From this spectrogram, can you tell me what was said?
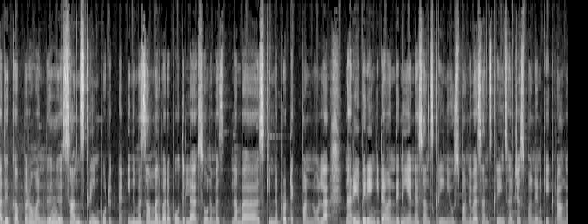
அதுக்கப்புறம் வந்து சன்ஸ்க்ரீன் போட்டுக்கிட்டேன். இனிமேல் சம்மர் வர ஸோ நம்ம நம்ம ஸ்கின்னை ப்ரொடெக்ட் பண்ணணும்ல. நிறைய பேர் என்கிட்ட வந்து நீ என்ன சன்ஸ்க்ரீன் யூஸ் பண்ணுவேன் சன்ஸ்க்ரீன் சஜஸ்ட் பண்ணுன்னு கேட்குறாங்க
